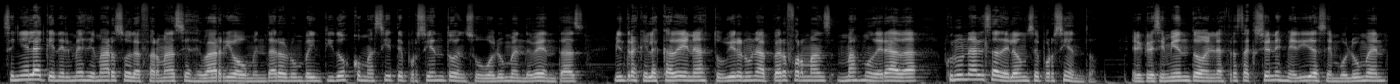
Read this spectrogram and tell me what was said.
señala que en el mes de marzo las farmacias de barrio aumentaron un 22,7% en su volumen de ventas, mientras que las cadenas tuvieron una performance más moderada con un alza del 11%. El crecimiento en las transacciones medidas en volumen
